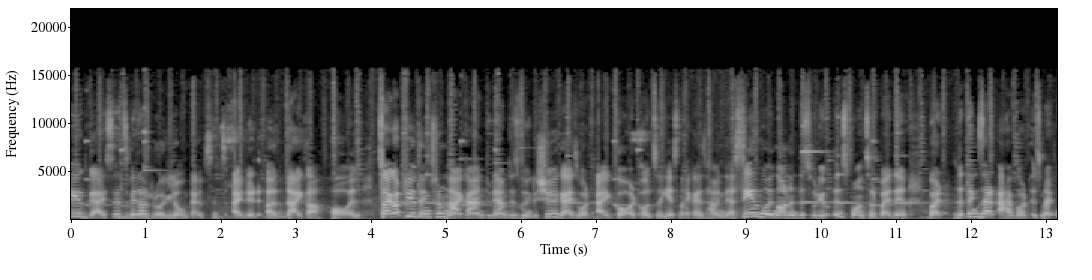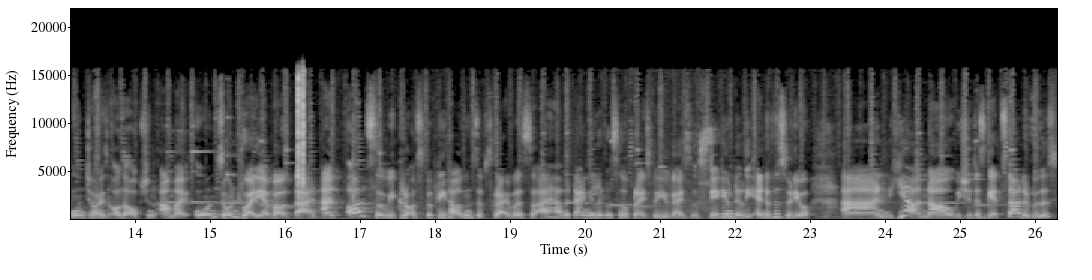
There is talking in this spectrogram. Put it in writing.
are you guys? It's been a really long time since I did a Nykaa haul. So I got a few things from Nykaa and today I'm just going to show you guys what I got. Also yes, Nykaa is having their sale going on and this video is sponsored by them. But the things that I have got is my own choice. All the options are my own. Don't worry about that. And also we crossed 50,000 subscribers. So I have a tiny little surprise for you guys. So stay tuned till the end of this video. And yeah, now we should just get started with this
